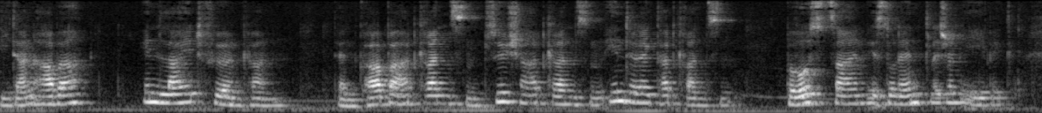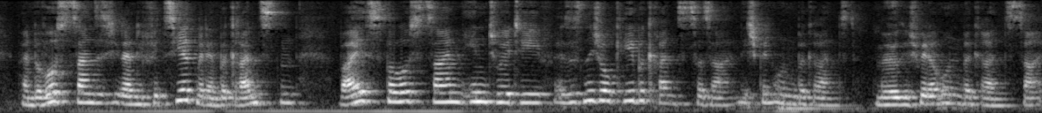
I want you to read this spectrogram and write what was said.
die dann aber in Leid führen kann. Denn Körper hat Grenzen, Psyche hat Grenzen, Intellekt hat Grenzen. Bewusstsein ist unendlich und ewig. Wenn Bewusstsein sich identifiziert mit dem Begrenzten, weiß Bewusstsein intuitiv, es ist nicht okay, begrenzt zu sein. Ich bin unbegrenzt. Möge ich wieder unbegrenzt sein.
